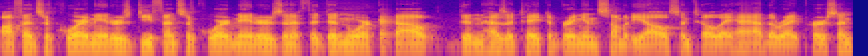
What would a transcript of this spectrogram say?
offensive coordinators, defensive coordinators, and if it didn't work out, didn't hesitate to bring in somebody else until they had the right person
